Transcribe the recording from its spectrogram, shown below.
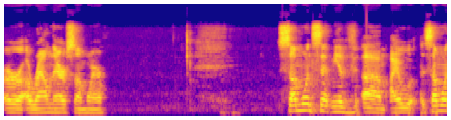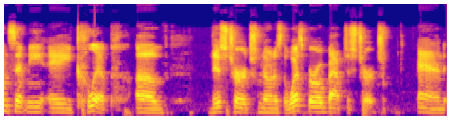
or around there somewhere. Someone sent me a um, I someone sent me a clip of this church known as the Westboro Baptist Church, and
